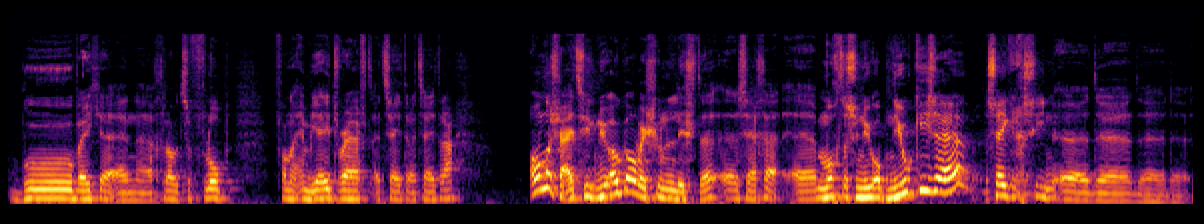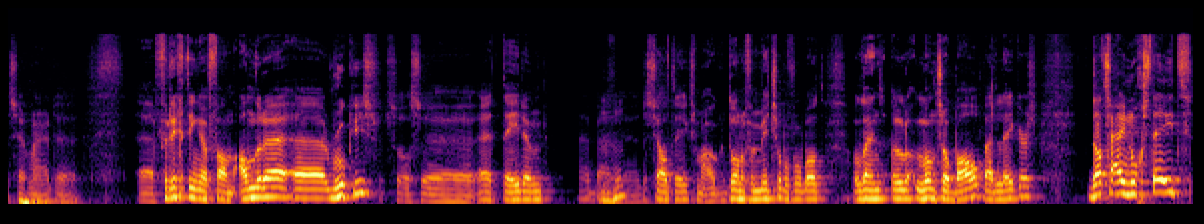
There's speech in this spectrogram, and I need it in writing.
boe, weet je, en grootste flop van de NBA-draft, et cetera, et cetera. Anderzijds zie ik nu ook alweer journalisten uh, zeggen, uh, mochten ze nu opnieuw kiezen, hè? zeker gezien uh, de, de, de, zeg maar de verrichtingen van andere rookies, zoals Tatum bij -hmm. de Celtics, maar ook Donovan Mitchell bijvoorbeeld, Lonzo Ball bij de Lakers, dat zij nog steeds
